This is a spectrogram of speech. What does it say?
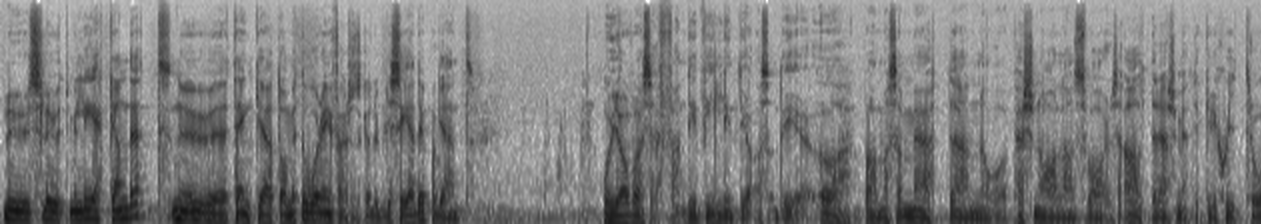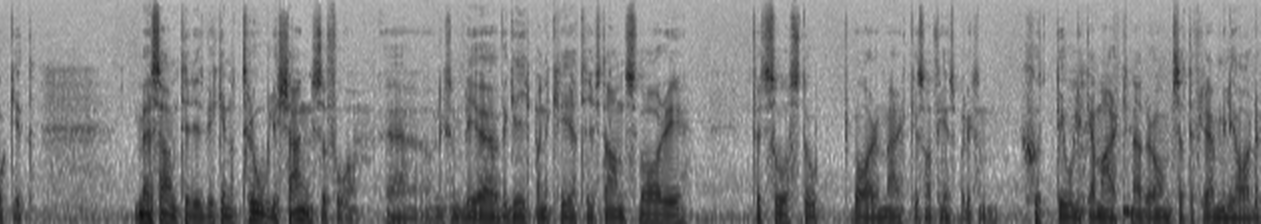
nu är det slut med lekandet. Nu eh, tänker jag att om ett år ungefär så ska du bli CD på Gent Och jag var så här, fan det vill inte jag. Alltså, det är uh, bara massa möten och personalansvar. Så allt det där som jag tycker är skittråkigt. Men samtidigt vilken otrolig chans att få. Eh, och liksom bli övergripande kreativt ansvarig för ett så stort varumärke som finns på liksom 70 olika marknader och omsätter flera miljarder.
